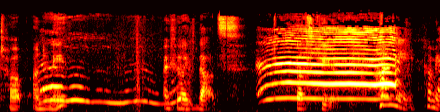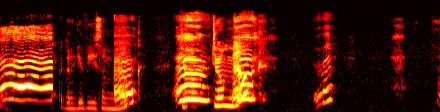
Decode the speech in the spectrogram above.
top underneath. I feel like that's, that's cute. Honey, come here. I'm gonna give you some milk. Do, do you want milk? She,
